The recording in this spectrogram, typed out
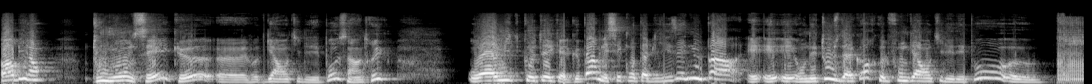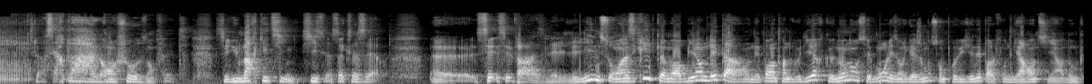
hors bilan. Tout le monde sait que votre garantie des dépôts, c'est un truc on l'a mis de côté quelque part, mais c'est comptabilisé nulle part. Et, on est tous d'accord que le fonds de garantie des dépôts, ça sert pas à grand chose en fait. C'est du marketing, si c'est à ça que ça sert. Euh, enfin, les, lignes sont inscrites comme hors bilan de l'État. On n'est pas en train de vous dire que non, non, c'est bon, les engagements sont provisionnés par le fonds de garantie. Hein. Donc,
